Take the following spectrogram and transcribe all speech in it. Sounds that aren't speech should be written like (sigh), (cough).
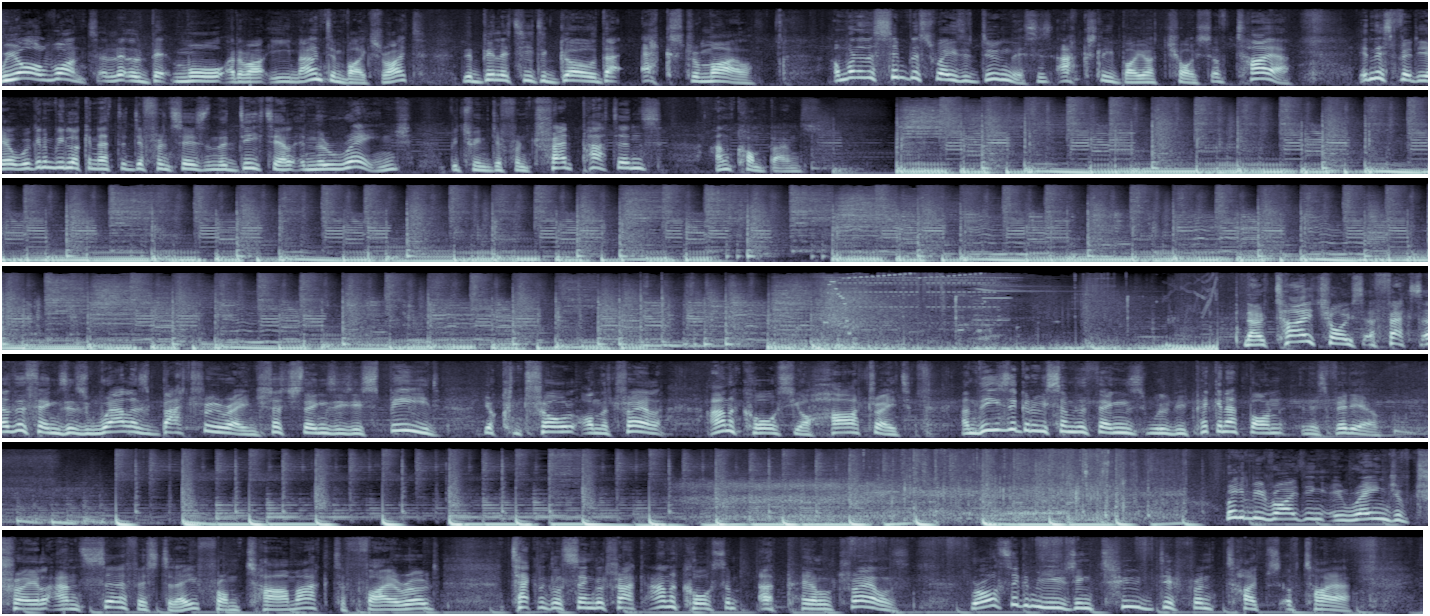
We all want a little bit more out of our e-mountain bikes, right? The ability to go that extra mile. And one of the simplest ways of doing this is actually by your choice of tyre. In this video, we're going to be looking at the differences and the detail in the range between different tread patterns and compounds. Now, tyre choice affects other things as well as battery range, such things as your speed, your control on the trail, and of course, your heart rate. And these are going to be some of the things we'll be picking up on in this video. We're going to be riding a range of trail and surface today, from tarmac to fire road, technical single track, and of course some uphill trails. We're also going to be using two different types of tyre,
